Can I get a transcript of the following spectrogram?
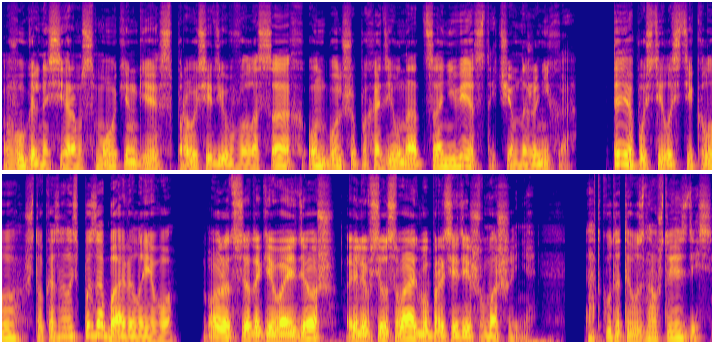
В угольно-сером смокинге, с проседью в волосах, он больше походил на отца невесты, чем на жениха. Ты опустила стекло, что, казалось, позабавило его. «Может, все-таки войдешь или всю свадьбу просидишь в машине?» «Откуда ты узнал, что я здесь?»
